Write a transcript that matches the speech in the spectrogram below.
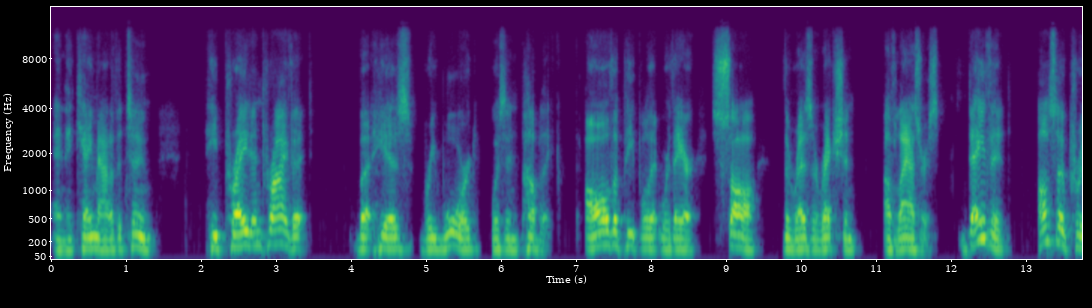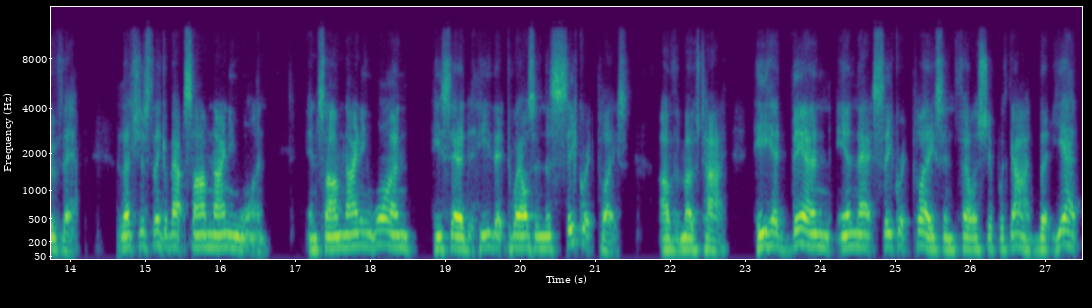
and he came out of the tomb. He prayed in private, but his reward was in public. All the people that were there saw the resurrection of Lazarus. David also proved that. Let's just think about Psalm 91. In Psalm 91, he said, He that dwells in the secret place of the Most High. He had been in that secret place in fellowship with God, but yet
